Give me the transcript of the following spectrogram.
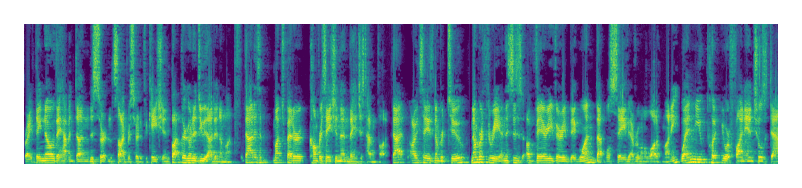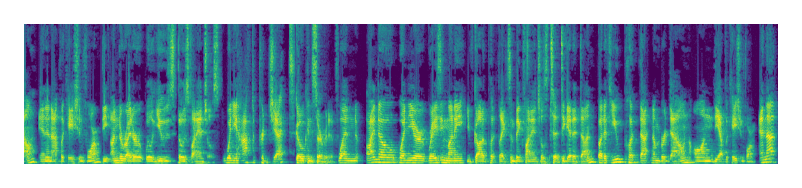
right? They know they haven't done this certain cyber certification, but they're going to do that in a month. That is a much better conversation than they just haven't thought of. That I would say is number two. Number three, and this is a very, very big one that will save everyone a lot of money. When you put your financials down in an application form, the underwriter will use those financials. When you have to project, go conservative. When I know when you're raising money, you've got to put like some big financials to, to get it done. But if you put that number down on the application form, and that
